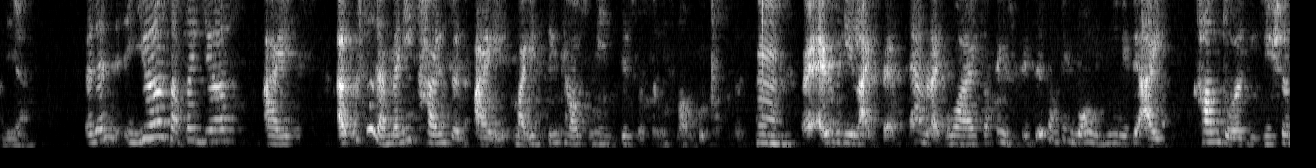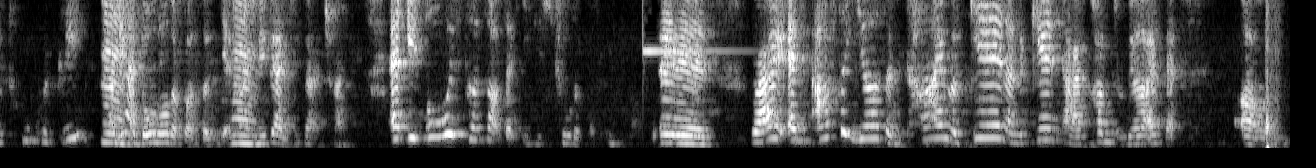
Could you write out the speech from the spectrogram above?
touch Yeah. it? And then years after years, I, I so there are many times when I my instinct tells me this person is not a good person. Mm, Right? Everybody likes them. And I'm like, why? Something is is there something wrong with me? Maybe I come to a decision too quickly. I mean, Mm. I don't know the person yet. Right? Mm. Maybe I give that a chance. And it always turns out that it is true. The person is not. good it is. Right? And after years and time again and again, I've come to realize that um,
